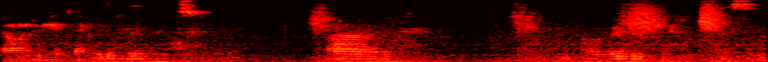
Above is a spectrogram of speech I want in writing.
I won't do anything. Leave it. Uh, already here. Let's see.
